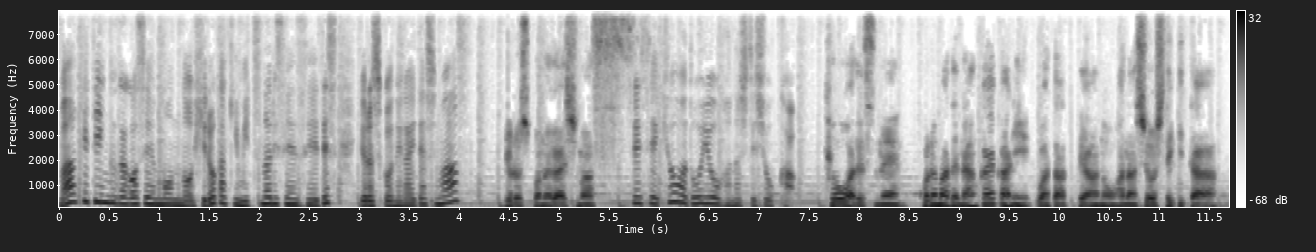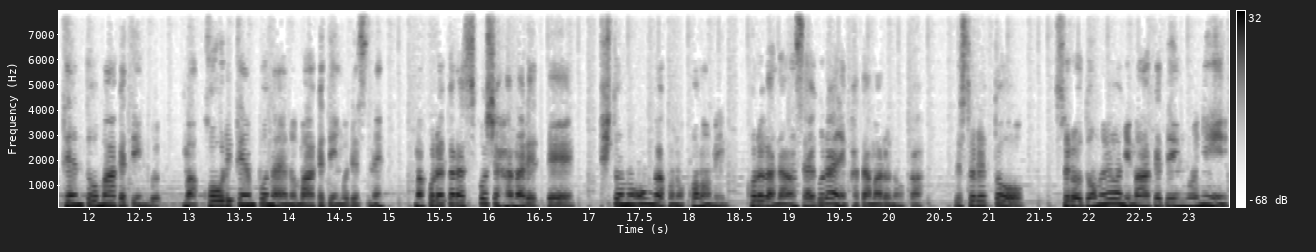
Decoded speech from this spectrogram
マーケティングがご専門の広垣光則先生です。よろしくお願いいたします。よろしくお願いします。先生今日はどういうお話でしょうか？今日はですね、これまで何回かにわたってあのお話をしてきた店頭マーケティング、まあ小売店舗内のマーケティングですね。まあこれから少し離れて、人の音楽の好み、これが何歳ぐらいに固まるのか、でそれと、それをどのようにマーケティングに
